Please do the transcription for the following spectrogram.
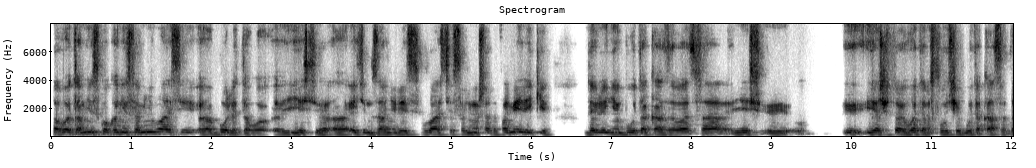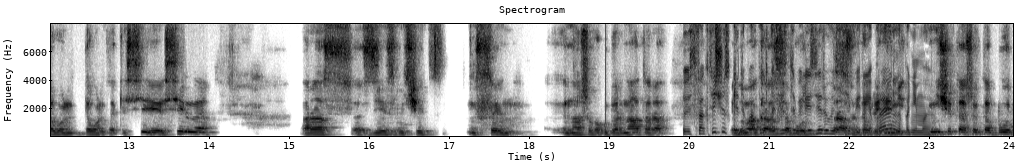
в этом нисколько не сомневаюсь. И, э, более того, э, если э, этим занялись власти Соединенных Штатов Америки – давление будет оказываться, я считаю, в этом случае будет оказываться довольно, довольно-таки сильное, раз здесь звучит сын нашего губернатора. То есть фактически это попытка дестабилизировать Сибирь, я правильно не, понимаю? Не считаю, что это будет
